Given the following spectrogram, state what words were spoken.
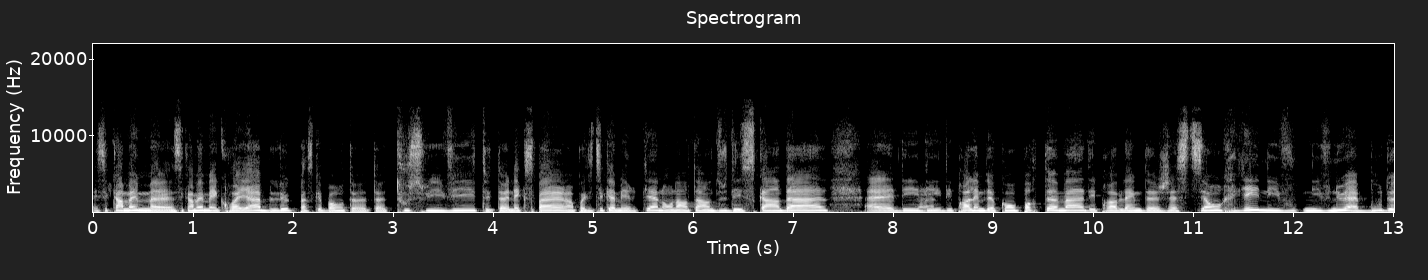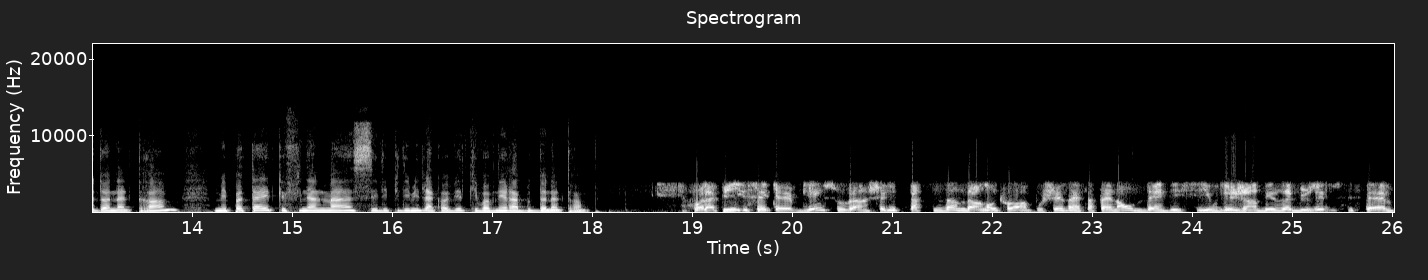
C'est quand même euh, c'est quand même incroyable, Luc, parce que bon, tu as, tout suivi, tu es un expert en politique américaine. On a entendu des scandales, euh, des, des, des, problèmes de comportement, des problèmes de gestion. Rien n'est venu à bout de Donald Trump, mais peut-être que finalement, c'est l'épidémie de la COVID qui va venir à bout de Donald Trump. Voilà, puis c'est que bien souvent, chez les partisans de Donald Trump ou chez un certain nombre d'indécis ou des gens désabusés du système,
